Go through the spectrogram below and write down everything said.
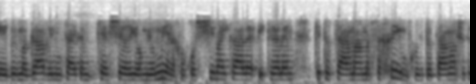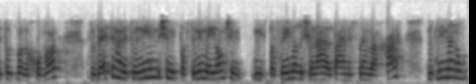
אה, במגע ונמצא איתם קשר יומיומי. אנחנו חוששים מה יקרה, יקרה להם כתוצאה מהמסכים, כתוצאה מהשוטטות ברחובות. ובעצם הנתונים שמתפרסמים היום, שמתפרסמים לראשונה על 2021, נותנים לנו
